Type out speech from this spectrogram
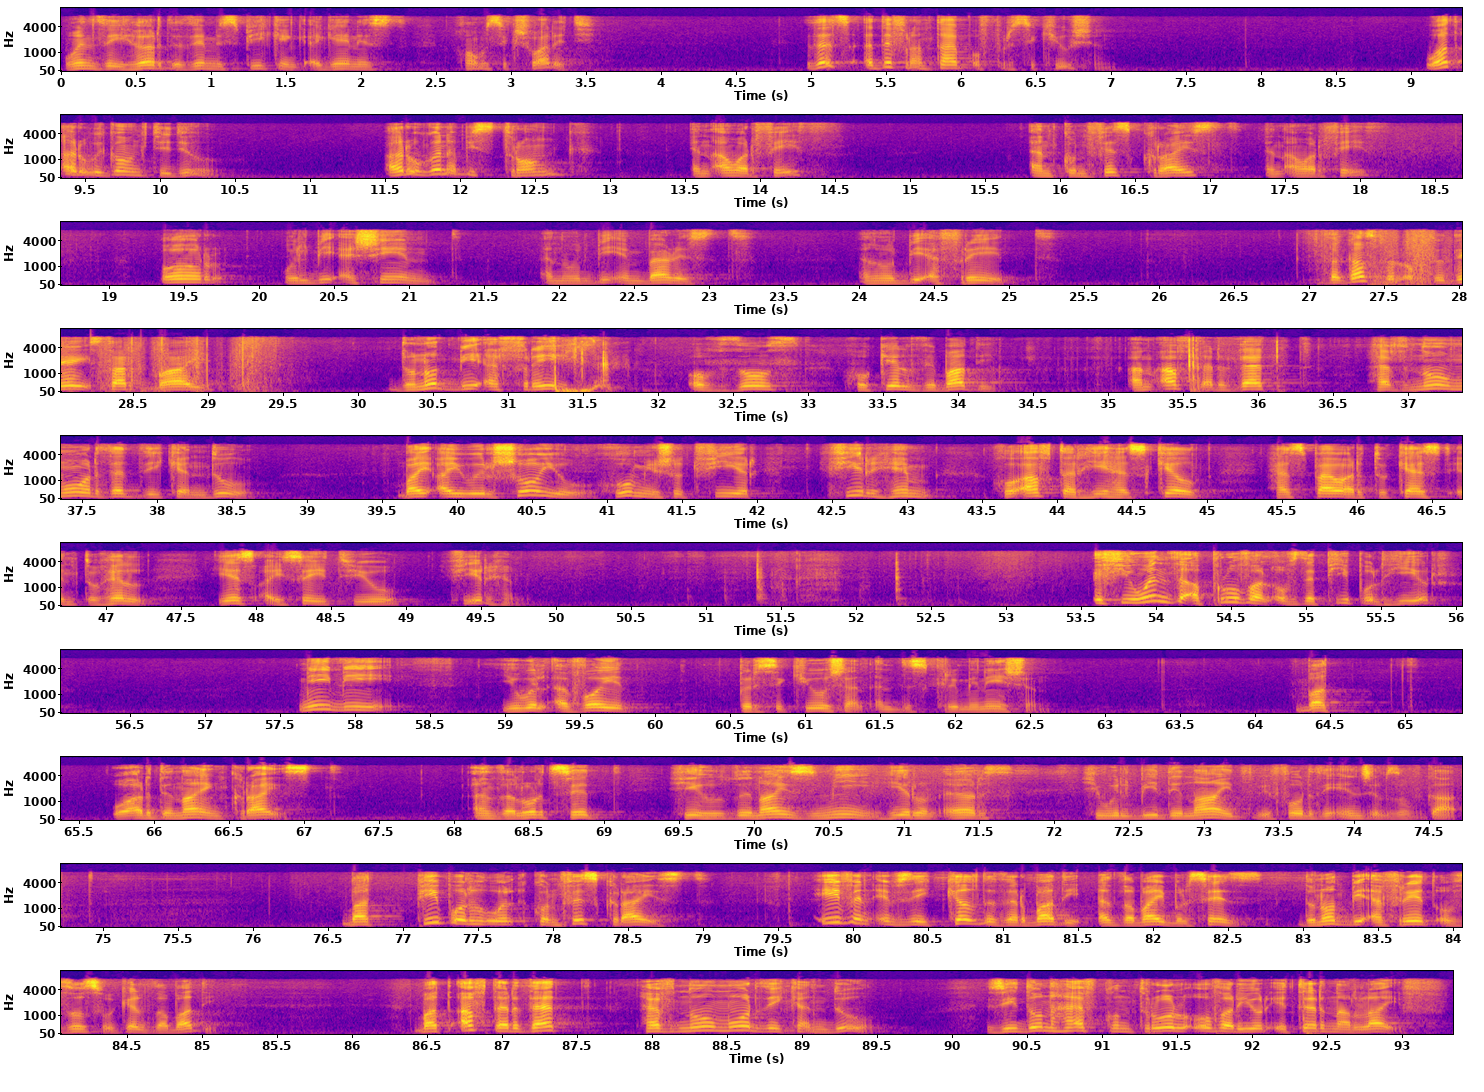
when they heard them speaking against homosexuality. That's a different type of persecution. What are we going to do? Are we going to be strong in our faith and confess Christ in our faith? Or will be ashamed and will be embarrassed and will be afraid? The gospel of today starts by do not be afraid of those who kill the body, and after that have no more that they can do. But I will show you whom you should fear. Fear him who, after he has killed, has power to cast into hell. Yes, I say to you, fear him. If you win the approval of the people here, maybe you will avoid persecution and discrimination. But we are denying Christ. And the Lord said, He who denies me here on earth, he will be denied before the angels of God. But people who will confess Christ, even if they killed their body, as the Bible says, do not be afraid of those who kill the body. But after that, have no more they can do. They don't have control over your eternal life.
